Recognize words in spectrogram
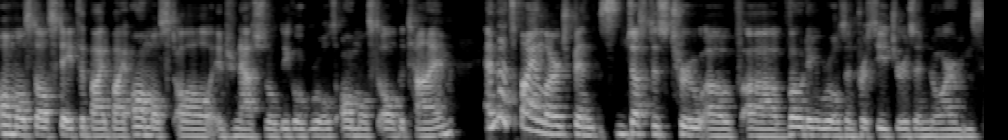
Almost all states abide by almost all international legal rules almost all the time. And that's by and large been just as true of uh, voting rules and procedures and norms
